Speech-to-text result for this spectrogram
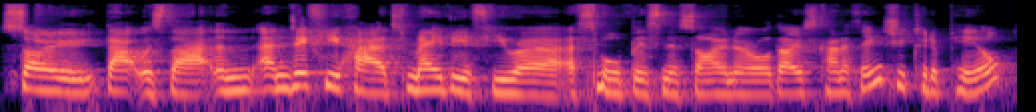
So that was that. And and if you had maybe if you were a small business owner or those kind of things, you could appeal.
